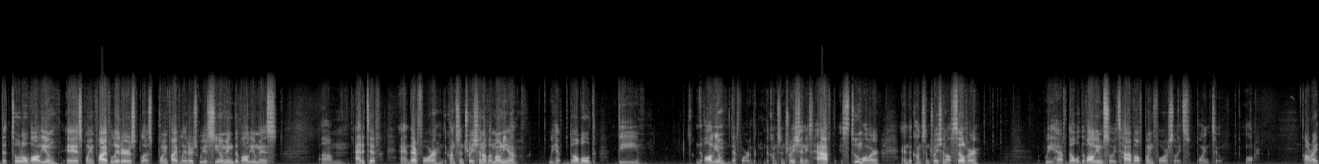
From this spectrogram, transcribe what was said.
the total volume is 0.5 liters plus 0.5 liters. We're assuming the volume is um, additive and therefore the concentration of ammonia we have doubled the the volume therefore the, the concentration is halved is 2 molar and the concentration of silver we have doubled the volume so it's half of 0.4 so it's 0.2 molar. Alright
